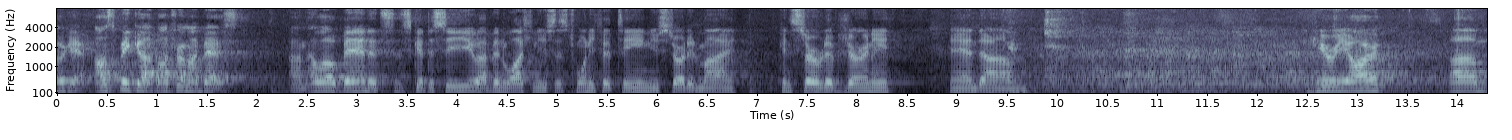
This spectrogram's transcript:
Okay, I'll speak up. I'll try my best. Um, hello, Ben. It's, it's good to see you. I've been watching you since 2015. You started my conservative journey, and um, here we are. Um,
